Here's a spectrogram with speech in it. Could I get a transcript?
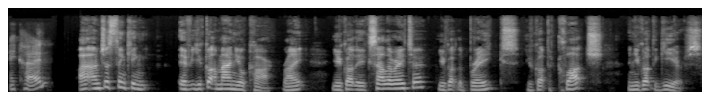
It could. I, am just thinking if you've got a manual car, right? You've got the accelerator, you've got the brakes, you've got the clutch, and you've got the gears.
